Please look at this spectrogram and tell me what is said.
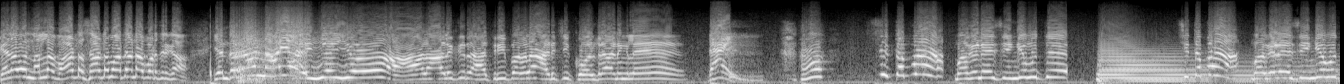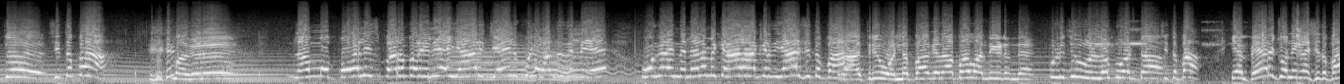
கிழவன் நல்ல வாட்ட சாட்டமா தான்டா படுத்திருக்கான். எந்த நாயா? ஐயோ ஆளாளுக்கு ராத்திரி பகலா அடிச்சு கொல்றானுங்களே. டாய்? சித்தப்பா மகனே சிங்கமுத்து. சித்தப்பா மகனே சிங்கமுத்து. சித்தப்பா மகனே. நம்ம போலீஸ் பரம்பரையிலேயே யாரு ஜெயிலுக்குள்ள வந்தது இல்லையே உங்களை இந்த நிலைமைக்கு ஆளாக்குறது யார் சித்தப்பா? ராத்திரி உன்னை பாக்கதாப்பா வந்துகிட்டு இருந்தேன். புடிச்சு உள்ள போட்டான் சித்தப்பா என் பேரை சொன்னீங்களா சித்தப்பா?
